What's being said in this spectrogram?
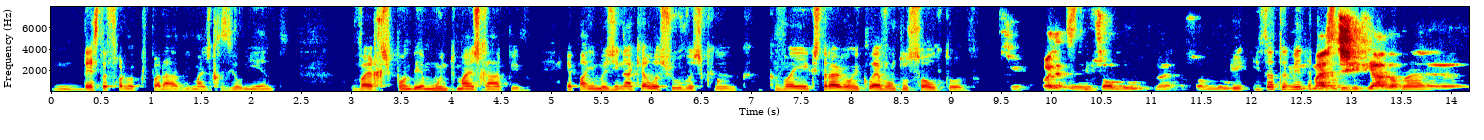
desta forma preparado e mais resiliente, vai responder muito mais rápido. Epá, imagina aquelas chuvas que, que, que vêm e que estragam e que levam-te o sol todo. Sim. Olha, um sol nu, não é? Um sol nu. exatamente. Mais lixiviável, não é?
